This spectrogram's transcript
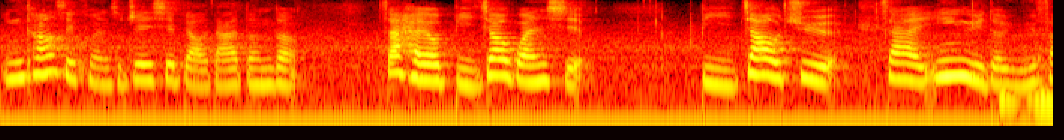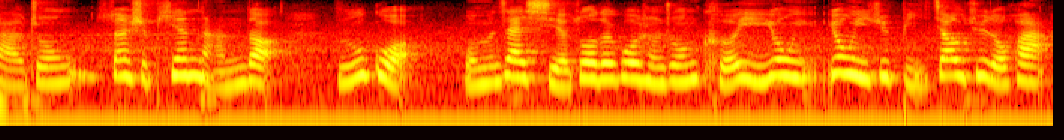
，in consequence 这些表达等等。再还有比较关系，比较句在英语的语法中算是偏难的。如果我们在写作的过程中，可以用用一句比较句的话，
